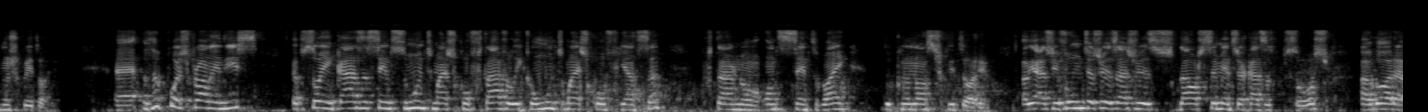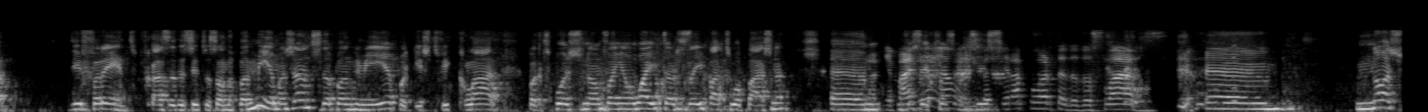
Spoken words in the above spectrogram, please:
no escritório. É, depois, para além disso, a pessoa em casa sente-se muito mais confortável e com muito mais confiança por estar no, onde se sente bem do que no nosso escritório. Aliás, eu vou muitas vezes, às vezes, dar orçamentos à casa de pessoas, agora diferente por causa da situação da pandemia, mas antes da pandemia, para que isto fique claro, para que depois não venham waiters aí para a tua página. Um, a minha página não, mas bater à porta da Docelar. Um, nós,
